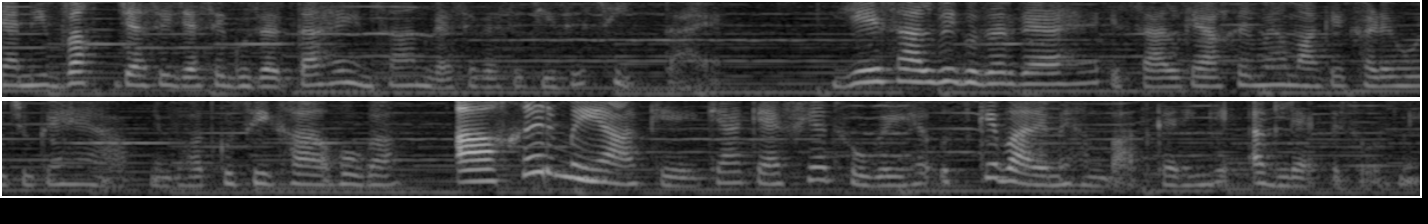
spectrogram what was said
यानी वक्त जैसे जैसे गुजरता है, इंसान वैसे वैसे चीज़ें सीखता है। ये साल भी गुजर गया है। इस साल के आखिर में हम आके खड़े हो चुके हैं। आपने बहुत कुछ सीखा होगा। आखिर में आके क्या कैफियत हो गई है, उसके बारे में हम बात करेंगे अगले एपिसोड में।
